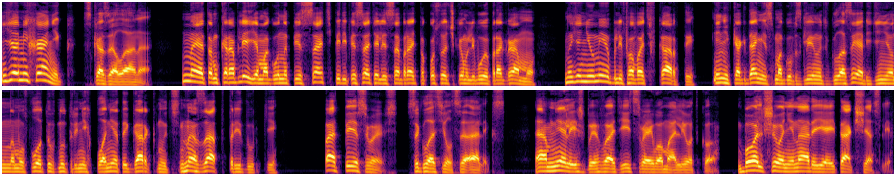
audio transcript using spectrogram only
«Я механик», — сказала она. «На этом корабле я могу написать, переписать или собрать по кусочкам любую программу, но я не умею блефовать в карты и никогда не смогу взглянуть в глаза Объединенному флоту внутренних планет и гаркнуть «Назад, придурки!» «Подписываюсь», — согласился Алекс. «А мне лишь бы водить своего малютку. Большего не надо, я и так счастлив».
